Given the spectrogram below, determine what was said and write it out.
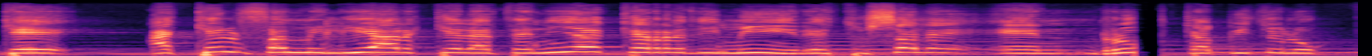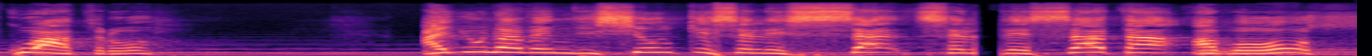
que aquel familiar que la tenía que redimir, esto sale en Ruth capítulo 4, hay una bendición que se le, se desata a Booz.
